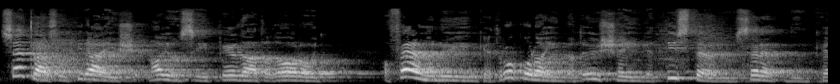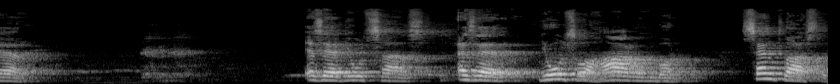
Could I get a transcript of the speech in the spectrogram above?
Szent László király is nagyon szép példát ad arra, hogy a felmenőinket, rokorainkat, őseinket tisztelnünk, szeretnünk kell. 1800, 1083-ban Szent László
